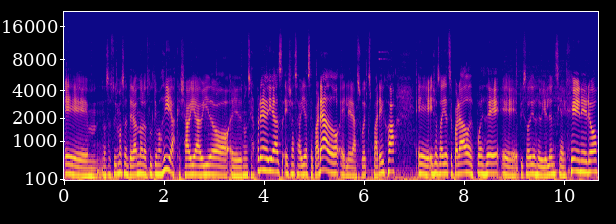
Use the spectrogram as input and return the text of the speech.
eh, nos estuvimos enterando en los últimos días, que ya había habido eh, denuncias previas, ella se había separado, él era su expareja, ella se había separado después de episodios de violencia de género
